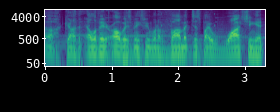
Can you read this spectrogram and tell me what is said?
Oh god, the elevator always makes me want to vomit just by watching it.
